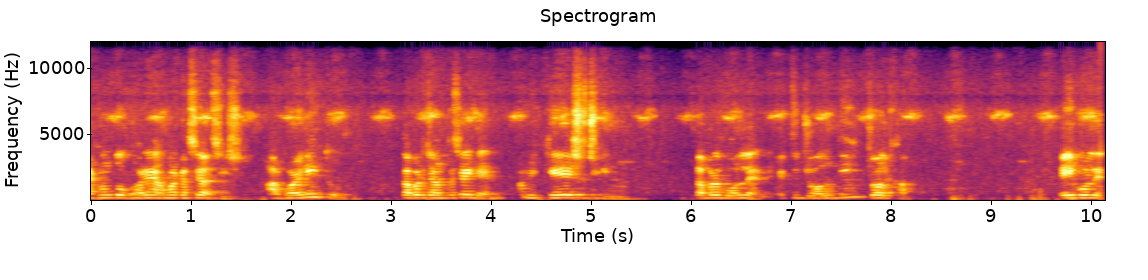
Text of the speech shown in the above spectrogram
এখন তো ঘরে আমার কাছে আছিস। আর ভয় নেই তো? তারপরে জানতে চাইলেন, আমি খেয়ে এসেছি কিনা? তারপরে বললেন, একটু জল দিই, জল খা। এই বলে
